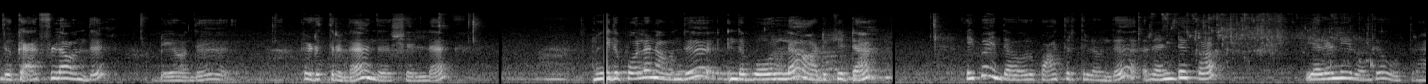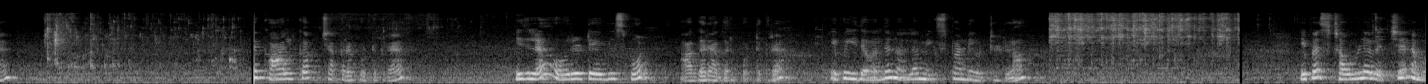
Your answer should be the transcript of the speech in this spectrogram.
இது கேர்ஃபுல்லாக வந்து அப்படியே வந்து எடுத்துருங்க இந்த ஷெல்லை இது போல் நான் வந்து இந்த பவுலில் அடுக்கிட்டேன். இப்போ இந்த ஒரு பாத்திரத்தில் வந்து ரெண்டு கப் இளநீர் வந்து ஊற்றுறேன் கால் கப் சர்க்கரை போட்டுக்கிறேன். இதில் ஒரு டேபிள் ஸ்பூன் அகர் அகர் போட்டுக்கிறேன். இப்போ இதை வந்து நல்லா மிக்ஸ் பண்ணி விட்டுடலாம். இப்போ ஸ்டவ்வில் வச்சு நம்ம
